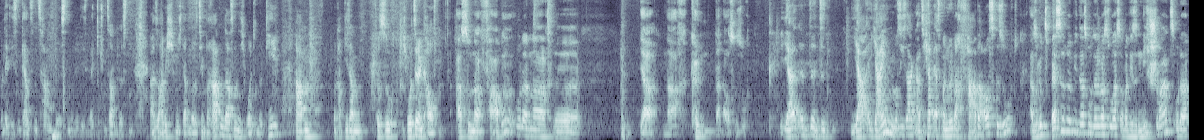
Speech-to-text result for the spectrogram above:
unter diesen ganzen Zahnbürsten, unter diesen elektrischen Zahnbürsten. Also habe ich mich da ein bisschen beraten lassen, ich wollte nur die haben und habe die dann versucht, ich wollte sie dann kaufen. Hast du nach Farbe oder nach, äh, ja, nach Können dann ausgesucht? Ja, äh, ja, jein, muss ich sagen. Also ich habe erstmal nur nach Farbe ausgesucht. Also gibt es bessere wie das Modell, was du hast, aber die sind nicht schwarz? Oder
